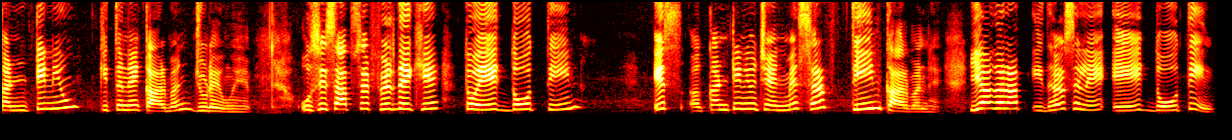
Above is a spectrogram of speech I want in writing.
कंटिन्यू कितने कार्बन जुड़े हुए हैं। उस हिसाब से फिर देखिए तो एक, दो, तीन इस कंटिन्यू चेन में सिर्फ़ तीन कार्बन है। या अगर आप इधर से लें, एक, दो, तीन,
